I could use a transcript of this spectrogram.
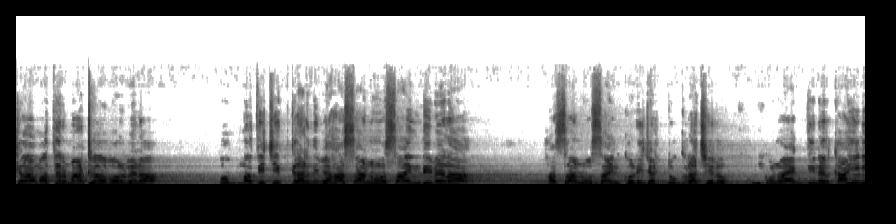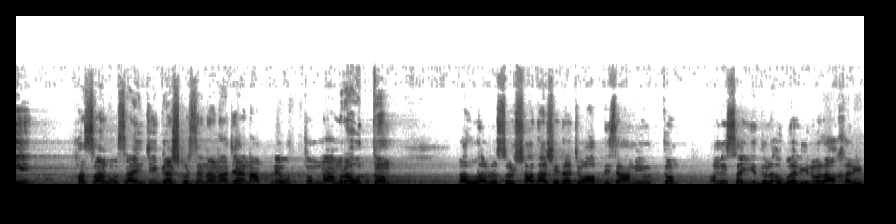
কেমতের মাঠেও বলবে না। উম্মতি চিৎকার দিবে হাসান হোসাইন দিবে না। হাসান হোসাইন কলিজার টুকরা ছিল। কোনো একদিনের কাহিনী হাসান হোসাইন জিজ্ঞাসা করছে, নানা যান আপনি উত্তম না আমরা উত্তম? আল্লাহ রসুল সাদা সিধা জবাব দিছে, আমি উত্তম। আমি সৈয়দুল আউয়ালিন ওয়াল আখারিন।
